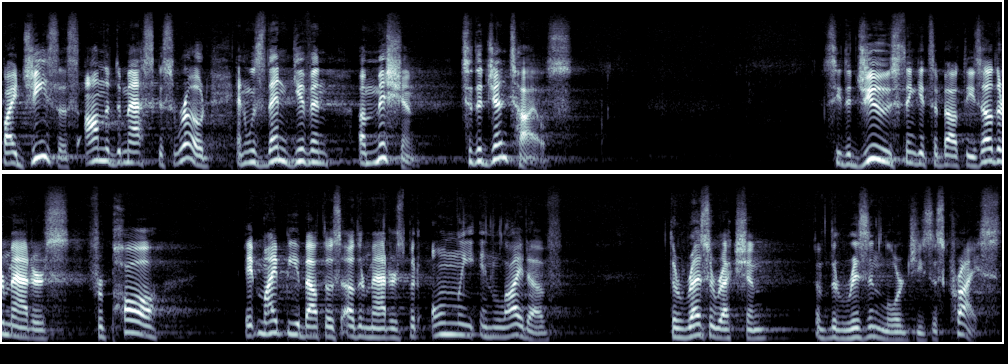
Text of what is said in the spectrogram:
by Jesus on the Damascus Road and was then given a mission to the Gentiles. See, the Jews think it's about these other matters. For Paul, it might be about those other matters, but only in light of the resurrection of the risen Lord Jesus Christ.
